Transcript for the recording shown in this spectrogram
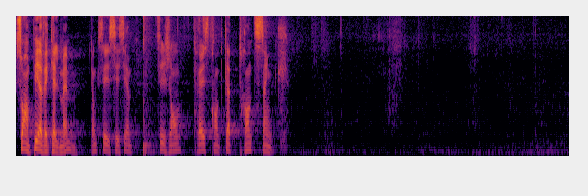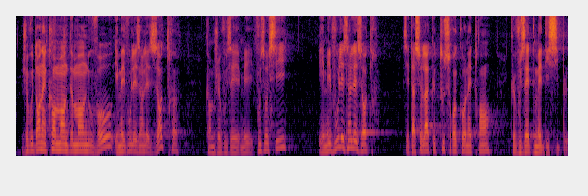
soit en paix avec elle-même. Donc c'est Jean 13, 34, 35. Je vous donne un commandement nouveau, aimez-vous les uns les autres, comme je vous ai aimé, vous aussi, aimez-vous les uns les autres. C'est à cela que tous reconnaîtront que vous êtes mes disciples.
